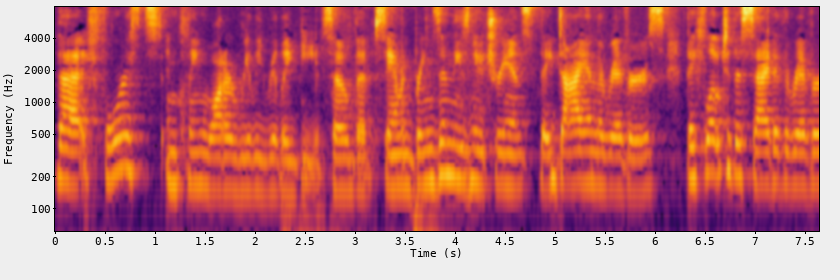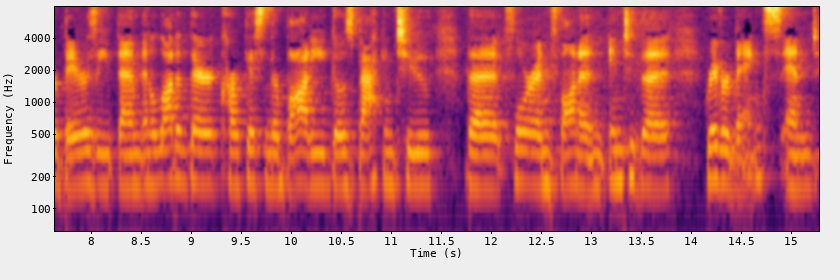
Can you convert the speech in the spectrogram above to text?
that forests and clean water really, really need. So the salmon brings in these nutrients, they die in the rivers, they float to the side of the river, bears eat them, and a lot of their carcass and their body goes back into the flora and fauna and into the riverbanks. And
